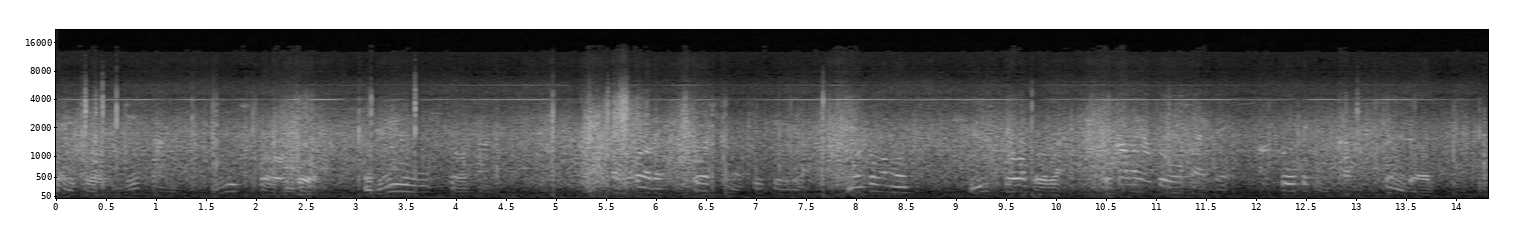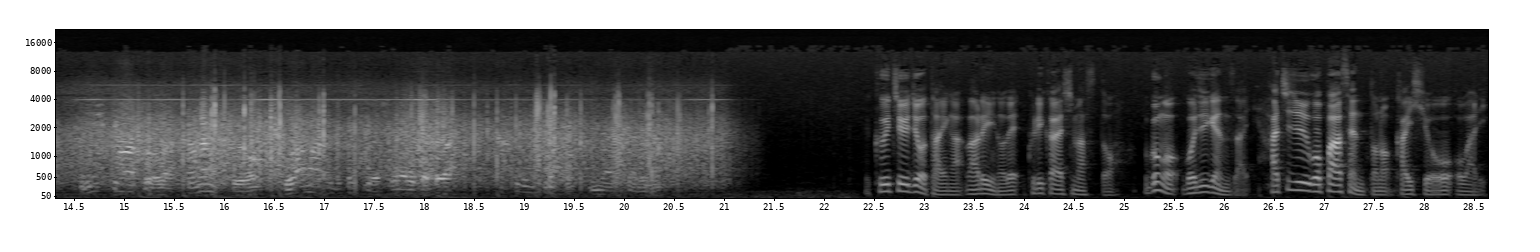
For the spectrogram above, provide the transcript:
憲法13民主党5自由民主党3ところで公式の中継では最も民主共和党が他の野党を抑えて圧倒的に勝ち進んでおり民主共和党が過半数を上回る議席を占めることは確実だと見なされます。空中状態が悪いので繰り返しますと午後5時現在85%の開票を終わり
